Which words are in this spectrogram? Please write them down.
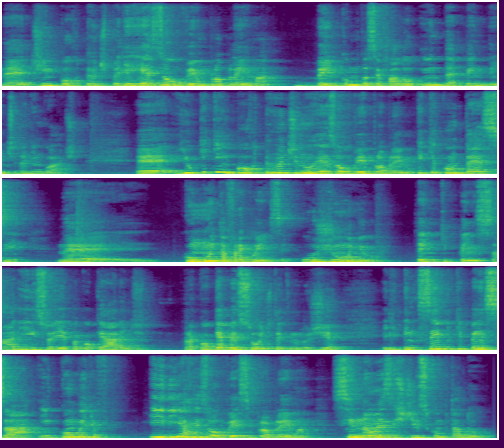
né, de importante para ele resolver um problema, bem como você falou, independente da linguagem. É, e o que, que, é importante no resolver problema? O que, que acontece né, com muita frequência? O júnior tem que pensar, isso aí é para qualquer área, para qualquer pessoa de tecnologia, ele tem sempre que pensar em como ele iria resolver esse problema se não existisse computador.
